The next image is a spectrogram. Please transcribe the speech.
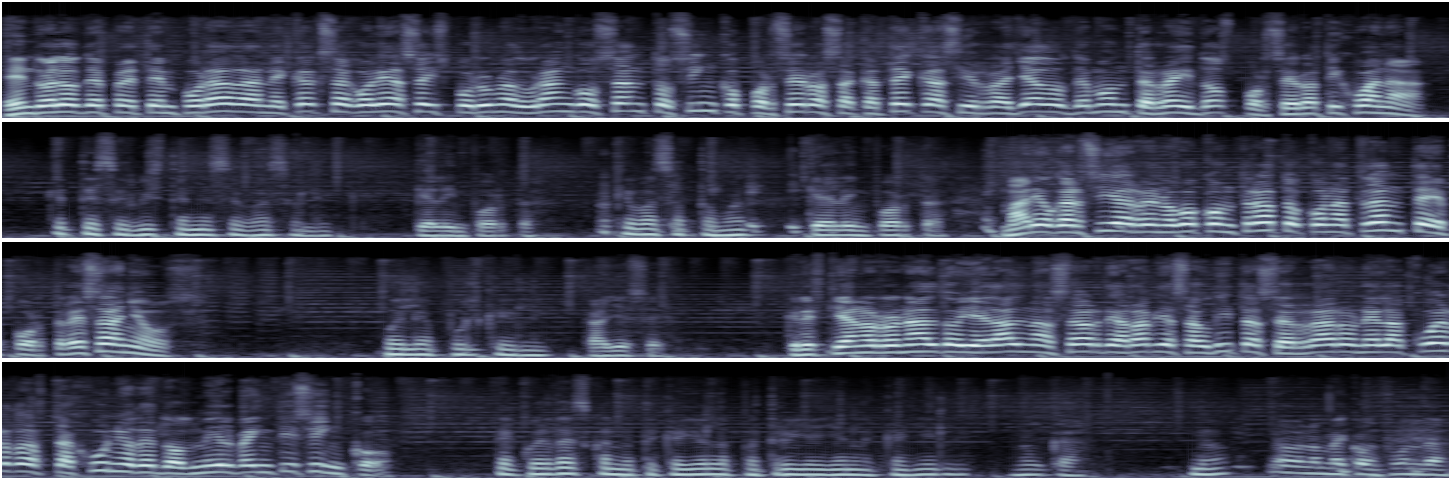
En duelos de pretemporada, Necaxa golea 6 por 1 a Durango, Santos 5 por 0 a Zacatecas y Rayados de Monterrey 2 por 0 a Tijuana. ¿Qué te serviste en ese vaso, Lick? ¿Qué le importa? ¿Qué vas a tomar? ¿Qué le importa? Mario García renovó contrato con Atlante por tres años. Huele a pulque, Lick. Cállese. Cristiano Ronaldo y el Al Nazar de Arabia Saudita cerraron el acuerdo hasta junio de 2025. ¿Te acuerdas cuando te cayó la patrulla allá en la calle, Lick? Nunca. ¿No? No, no me confunda.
